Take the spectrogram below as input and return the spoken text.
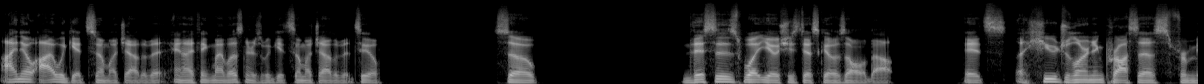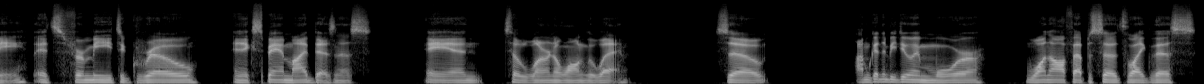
I know I would get so much out of it. And I think my listeners would get so much out of it too. So, this is what Yoshi's Disco is all about. It's a huge learning process for me. It's for me to grow and expand my business and to learn along the way. So, I'm going to be doing more one off episodes like this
